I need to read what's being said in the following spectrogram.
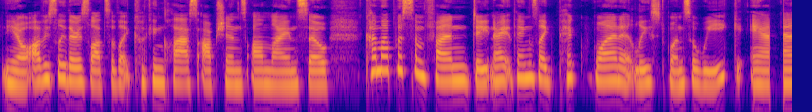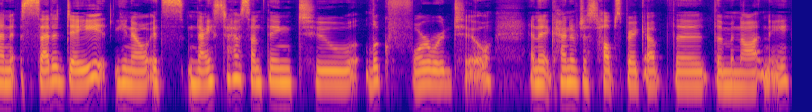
You know, obviously there's lots of like cooking class options online. So come up with some fun date night things like pick one at least once a week and, and set a date. You know, it's nice to have something to look forward to. And it kind of just helps break up the the monotony.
